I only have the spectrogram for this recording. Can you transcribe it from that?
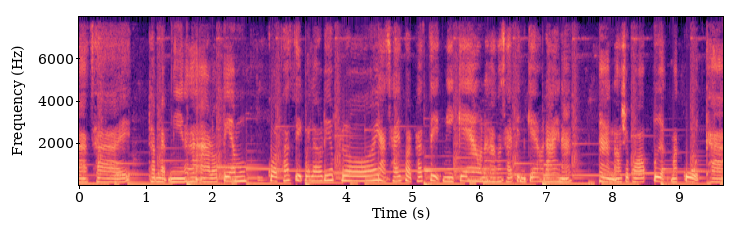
ลาใช้ทำแบบนี้นะคะอ่าเราเตรียมขวดพลาสติกไว้แล้วเรียบร้อย อยากใช้ขวดพลาสติกมีแก้วนะคะ ก็ใช้เป็นแก้วได้นะหั่นเอาเฉพาะเปลือกมะกรูดค่ะ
